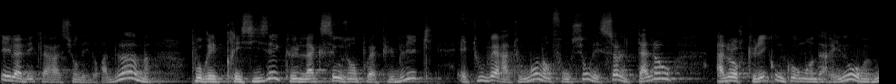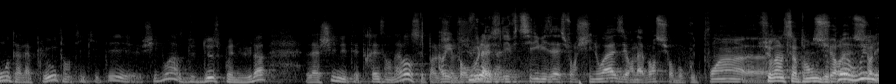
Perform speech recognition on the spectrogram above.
et la Déclaration des droits de l'homme pour être précisé que l'accès aux emplois publics est ouvert à tout le monde en fonction des seuls talents, alors que les concours mandarinaux remontent à la plus haute antiquité chinoise. De, de ce point de vue-là, la Chine était très en avance. C'est pas le Ah oui, seul pour sujet, vous, la hein. civilisation chinoise est en avance sur beaucoup de points. euh, Sur un certain nombre sur, de points, sur oui.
